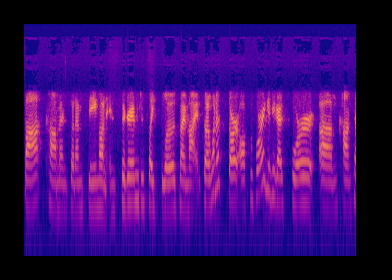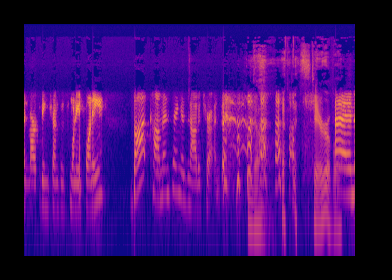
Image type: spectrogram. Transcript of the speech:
bot comments that I'm seeing on Instagram, just like blows my mind. So I want to start off before I give you guys four um, content marketing trends of 2020 bot commenting is not a trend. no, it's terrible. And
